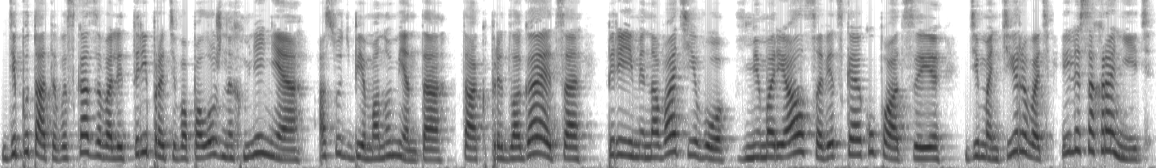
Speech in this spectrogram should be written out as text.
Депутаты высказывали три противоположных мнения о судьбе монумента. Так предлагается переименовать его в мемориал советской оккупации, демонтировать или сохранить,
